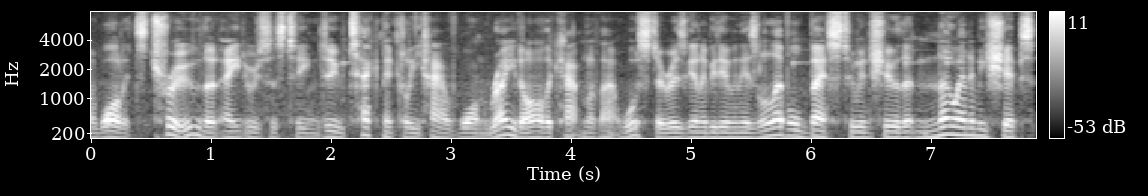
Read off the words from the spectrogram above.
And while it's true that Atreus's team do technically have one radar, the captain of that Worcester is going to be doing his level best to ensure that no enemy ships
